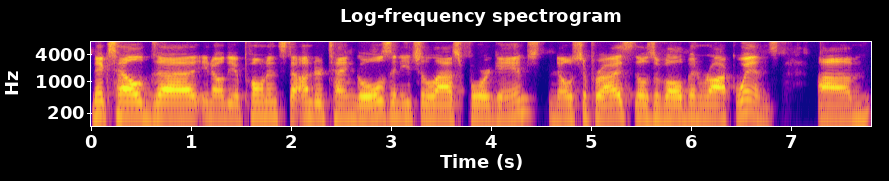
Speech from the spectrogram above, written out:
Nick's held, uh, you know, the opponents to under 10 goals in each of the last four games. No surprise. Those have all been rock wins. Um,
